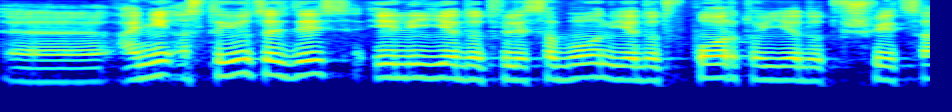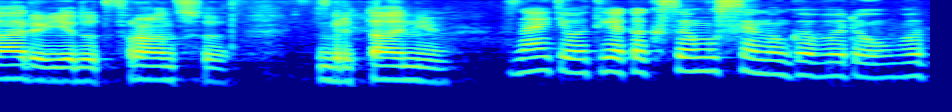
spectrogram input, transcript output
Э, Они остаются здесь или едут в Лиссабон, едут в Порту, едут в Швейцарию, едут в Францию, в Британию? Знаете, вот я как своему сыну говорю, вот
